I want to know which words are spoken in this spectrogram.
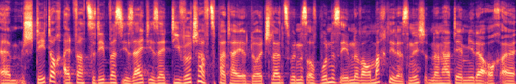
Ähm, steht doch einfach zu dem, was ihr seid. Ihr seid die Wirtschaftspartei in Deutschland, zumindest auf Bundesebene. Warum macht ihr das nicht? Und dann hat er mir da auch äh,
